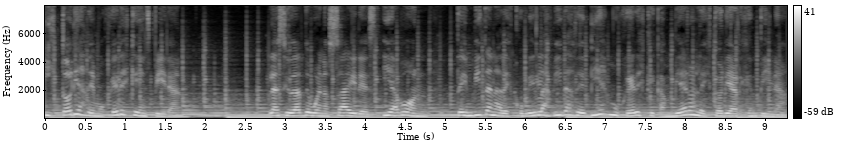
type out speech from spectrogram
Historias de mujeres que inspiran. La ciudad de Buenos Aires y Avon te invitan a descubrir las vidas de 10 mujeres que cambiaron la historia argentina.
